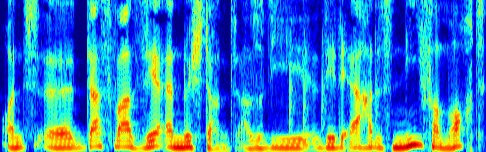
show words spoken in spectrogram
Und äh, das war sehr ernüchternd. Also die DDR hat es nie vermocht,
